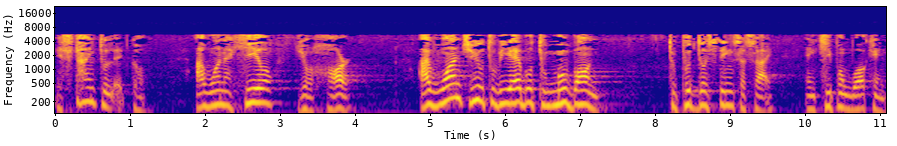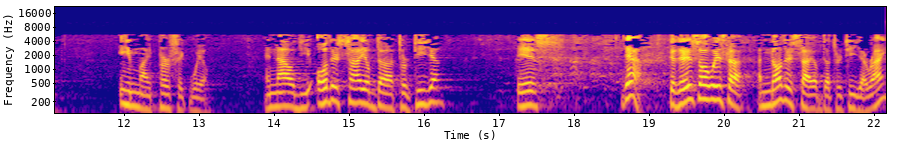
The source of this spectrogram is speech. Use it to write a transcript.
It's time to let go. I want to heal your heart. I want you to be able to move on, to put those things aside, and keep on walking in my perfect will. And now the other side of the tortilla is, yeah, because there is always a, another side of the tortilla, right?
